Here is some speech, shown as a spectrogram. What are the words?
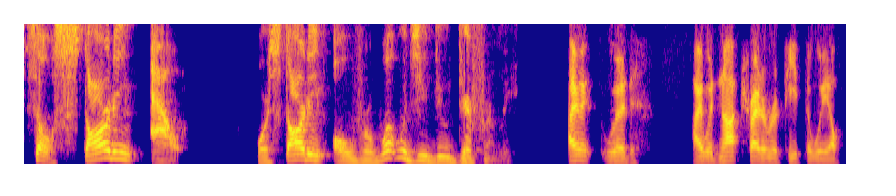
So, starting out or starting over, what would you do differently? I would, I would not try to repeat the wheel.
